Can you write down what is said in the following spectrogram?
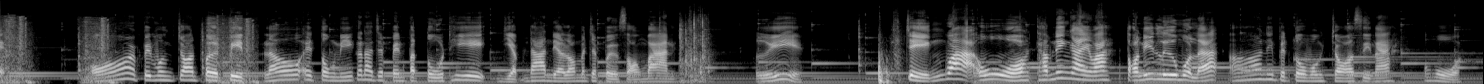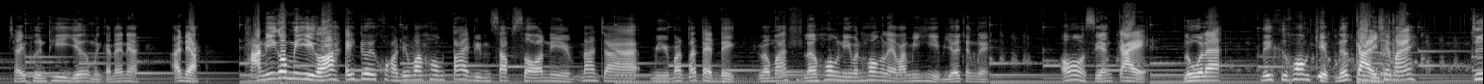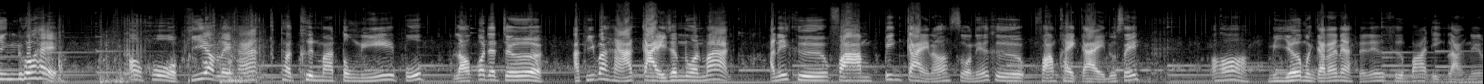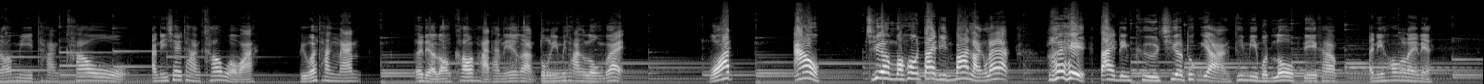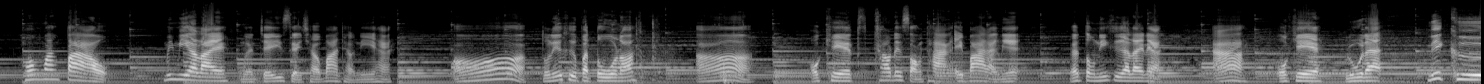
อ๋อ เป็นวงจรเปิดปิด แล้วไอ้ตรงนี้ก็น่าจะเป็นประตูที่เหยียบด้านเดียวแล้วมันจะเปิด 2 บาน เอ้ย เจ๋งว่ะโอ้โหทำได้ไงวะ ตอนนี้ลืมหมดแล้ว อ๋อ นี่เป็นตัววงจรสินะ โอ้โห ใช้พื้นที่เยอะเหมือนกันนะเนี่ยอะเดี๋ยวทางนี้ก็มีอีกเหรอ ไอ้ด้วยความที่ว่าห้องใต้ดินซับซ้อนนี่ น่าจะมีมาตั้งแต่เด็กแล้วมั้ง แล้วห้องนี้มันห้องอะไรวะ มีหีบเยอะจังเลยอ๋อเสียงไก่ รู้แล้ว นี่คือห้องเก็บเนื้อไก่ใช่ไหม จริงด้วย โอ้โห เพียบเลยฮะ ถ้าขึ้นมาตรงนี้ปุ๊บ เราก็จะเจออภิมหาไก่จำนวนมาก อันนี้คือฟาร์มปิ้งไก่เนาะ ส่วนนี้ก็คือฟาร์มไข่ไก่ดูสิอ๋อ มีเยอะเหมือนกันนะเนี่ยและนี่ก็คือบ้านอีกหลังนึงเนาะ มีทางเข้า อันนี้ใช่ทางเข้าเปล่าวะ หรือว่าทางนั้น เออเดี๋ยวลองเข้าผ่านทางนี้ก่อน ตรงนี้มีทางลงด้วย what เอ้า เชื่อมมาห้องใต้ดินบ้านหลังแรก เฮ้ย ใต้ดินคือเชื่อมทุกอย่างที่มีบนโลกนี้ครับ อันนี้ห้องอะไรเนี่ย ห้องว่างเปล่า ไม่มีอะไร เหมือนจะได้เสียงชาวบ้านแถวนี้ฮะ อ๋อ ตรงนี้คือประตูเนาะ อ่า โอเค เข้าได้สองทางไอ้บ้านหลังนี้ แล้วตรงนี้คืออะไรเนี่ย อ่า โอเค รู้แล้ว นี่คือ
